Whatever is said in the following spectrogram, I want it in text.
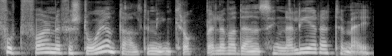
Fortfarande förstår jag inte alltid min kropp eller vad den signalerar till mig.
